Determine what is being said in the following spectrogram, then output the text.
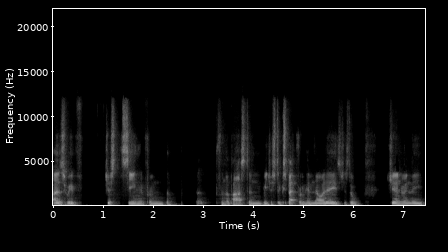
as we've just seen it from the from the past, and we just expect from him nowadays. Just a genuinely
